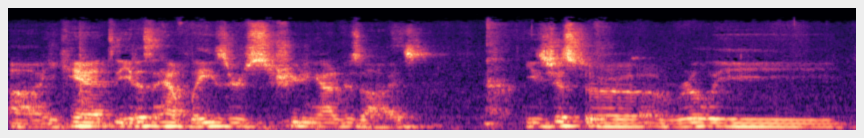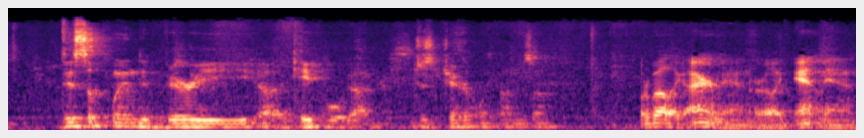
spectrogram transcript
Uh, he can't. He doesn't have lasers shooting out of his eyes. He's just a, a really disciplined and very uh, capable guy, just generally on his own. what about like Iron Man or like Ant Man?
